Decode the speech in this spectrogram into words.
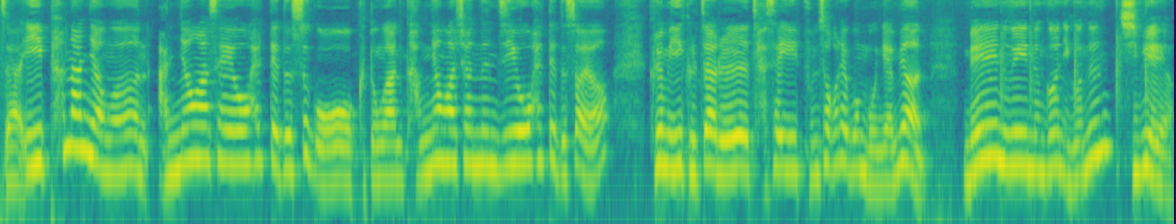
자, 이 편한 영은 안녕하세요 할 때도 쓰고 그동안 강령하셨는지요 할 때도 써요. 그럼 이 글자를 자세히 분석을 해보면 뭐냐면 맨 위에 있는 건 이거는 집이에요.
